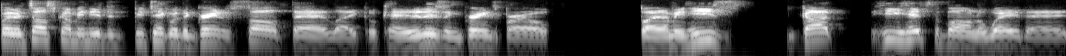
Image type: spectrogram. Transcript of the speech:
but it's also going to be need to be taken with a grain of salt that like okay it is in Greensboro, But I mean, he's got he hits the ball in a way that,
